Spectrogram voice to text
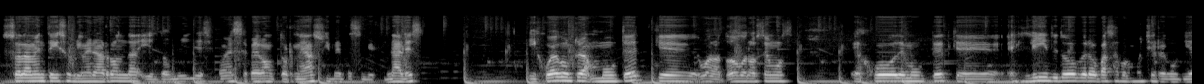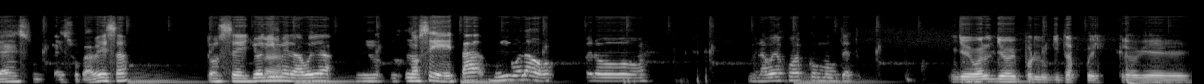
solamente hizo primera ronda y el 2019 se pega un torneazo y mete semifinales. Y juega contra Moutet, que bueno, todos conocemos el juego de Moutet, que es lindo y todo, pero pasa por mucha irregularidad en su, en su cabeza. Entonces yo aquí me la voy a, no, sé, está muy igualado, pero me la voy a jugar con Moutet. Yo igual yo voy por Luquitas Puel, creo que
